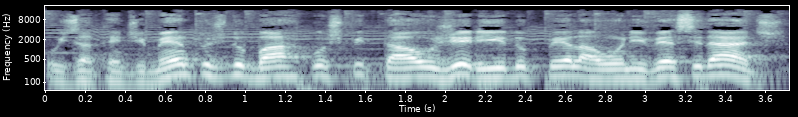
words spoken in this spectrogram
os atendimentos do barco hospital gerido pela universidade.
